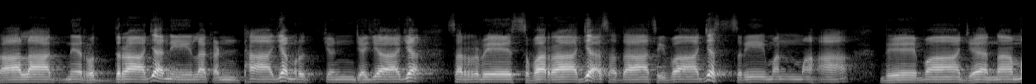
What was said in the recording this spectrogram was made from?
కాళాగ్నిరుద్రాయ నీలకంఠాయ మృత్యుంజయాయ సర్వేశ్వరాయ సదాశివాయ శ్రీమన్మహాదేవాయ నమ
